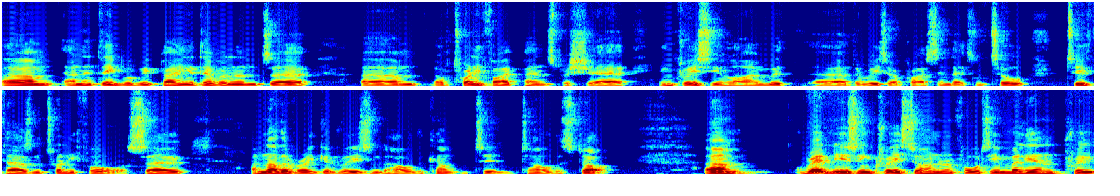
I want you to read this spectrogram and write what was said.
um, and indeed would be paying a dividend uh, um, of 25 pence per share, increasing in line with uh, the retail price index until 2024. So, another very good reason to hold the com- to, to hold the stock. Um, revenues increased to 114 million. Pre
